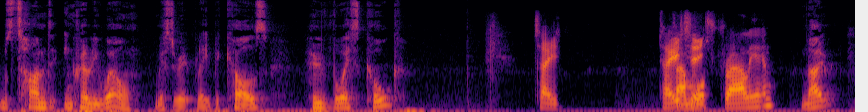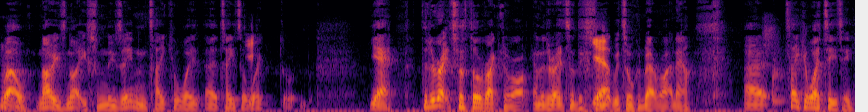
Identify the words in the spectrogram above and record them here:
was timed incredibly well, Mister Ripley, because who voiced Korg? Tay. Some Australian. No, well, no, he's not. He's from New Zealand. Take away, uh, take away. Yeah. yeah, the director of Thor Ragnarok and the director of this yeah. film that we're talking about right now. Uh, Taika Waititi.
